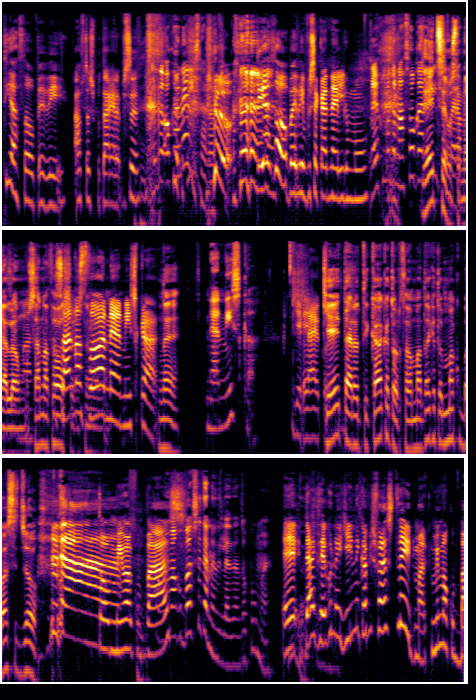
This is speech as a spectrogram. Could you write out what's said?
Τι αθώο παιδί αυτός που τα έγραψε; Εδώ, Ο Κανέλης θα γράψει. Τι αθώο παιδί που σε κανέλη μου; Έχουμε τον αθώο Κανέλη Έτσι έχω στο σήμερα μυαλό μαζί μου. μας. Σαν αθώα. Σαν αθώα νεανίσκα. Ναι. Ναι, ανίσκα. Γελάει ο Και τα ερωτικά κατορθώματα και το μήμα κουμπά στην Τζο. Το μήμα κουμπά. Το κουμπάς ήταν δηλαδή, να το πούμε. Ε, εντάξει, έχουν γίνει κάποιες φορές trademark. Μήμα κουμπά,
